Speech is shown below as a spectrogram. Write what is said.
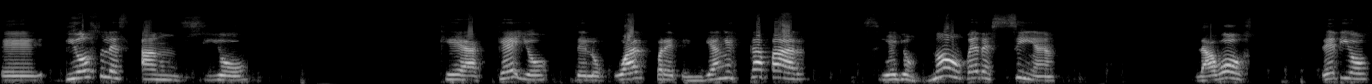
eh, Dios les anunció que aquello de lo cual pretendían escapar, si ellos no obedecían la voz de Dios,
